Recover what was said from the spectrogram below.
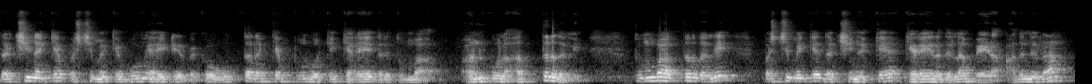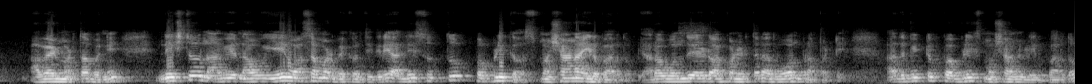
ದಕ್ಷಿಣಕ್ಕೆ, ಪಶ್ಚಿಮಕ್ಕೆ ಭೂಮಿ ಹೈಟ್ ಇರಬೇಕು, ಉತ್ತರಕ್ಕೆ, ಪೂರ್ವಕ್ಕೆ ಕೆರೆ ಇದ್ದರೆ ತುಂಬ ಅನುಕೂಲ. ಹತ್ತಿರದಲ್ಲಿ, ತುಂಬ ಹತ್ತಿರದಲ್ಲಿ ಪಶ್ಚಿಮಕ್ಕೆ, ದಕ್ಷಿಣಕ್ಕೆ ಕೆರೆ ಇರೋದೆಲ್ಲ ಬೇಡ. ಅದನ್ನೆಲ್ಲ ಅವಾಯ್ಡ್ ಮಾಡ್ತಾ ಬನ್ನಿ. ನೆಕ್ಸ್ಟು ನಾವು ನಾವು ಏನು ವಾಸ ಮಾಡಬೇಕು ಅಂತಿದ್ದೀರಿ? ಅಲ್ಲಿ ಸುತ್ತು ಪಬ್ಲಿಕ್ ಸ್ಮಶಾನ ಇರಬಾರ್ದು. ಯಾರೋ ಒಂದು, ಎರಡು ಹಾಕೊಂಡಿರ್ತಾರೆ, ಅದು ಓನ್ ಪ್ರಾಪರ್ಟಿ ಅದು ಬಿಟ್ಟು ಪಬ್ಲಿಕ್ ಸ್ಮಶಾನಗಳು ಇರಬಾರ್ದು.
